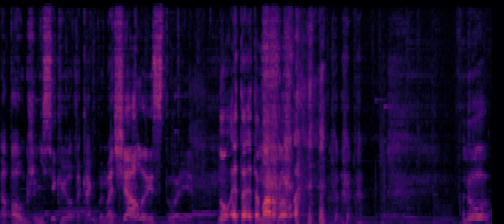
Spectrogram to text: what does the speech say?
А Паук же не сиквел, это как бы начало истории. Ну, это, это Марвел. Ну,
